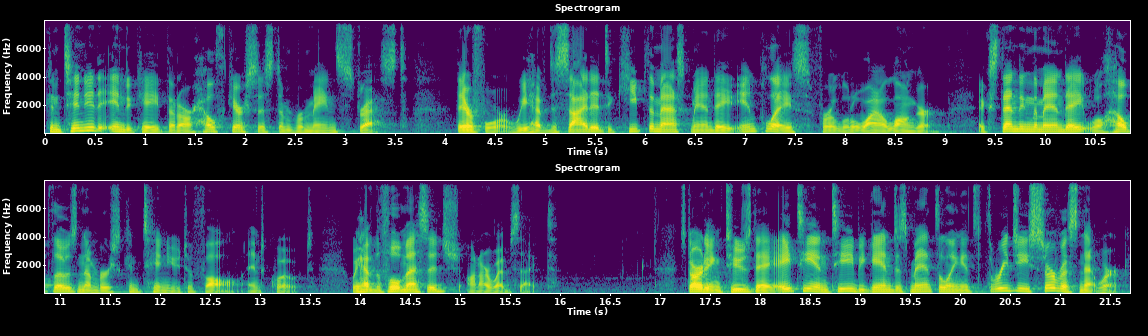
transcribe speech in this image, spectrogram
continue to indicate that our healthcare system remains stressed. Therefore, we have decided to keep the mask mandate in place for a little while longer. Extending the mandate will help those numbers continue to fall, end quote. We have the full message on our website. Starting Tuesday, AT&T began dismantling its 3G service network.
